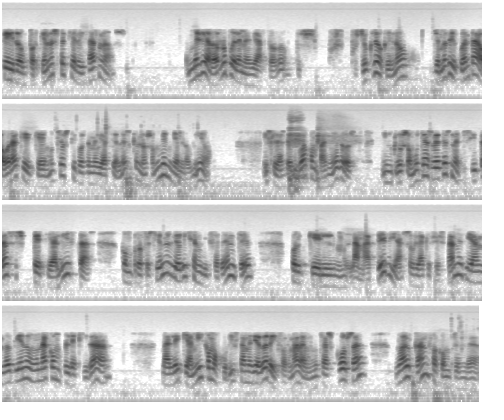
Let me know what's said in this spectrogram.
pero ¿por qué no especializarnos? ¿Un mediador lo puede mediar todo? Pues, pues, yo creo que no. Yo me doy cuenta ahora que, hay muchos tipos de mediaciones que no son bien bien lo mío. Y se las derivo a compañeros. Incluso muchas veces necesitas especialistas con profesiones de origen diferentes porque la materia sobre la que se está mediando tiene una complejidad, ¿vale? Que a mí como jurista mediadora y formada en muchas cosas no alcanzo a comprender.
